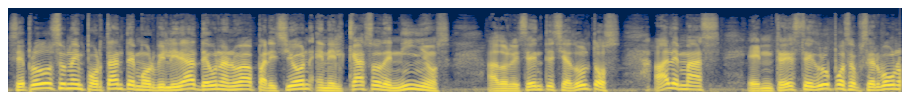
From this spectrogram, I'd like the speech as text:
se produce una importante morbilidad de una nueva aparición en el caso de niños, adolescentes y adultos. Además, entre este grupo se observó un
